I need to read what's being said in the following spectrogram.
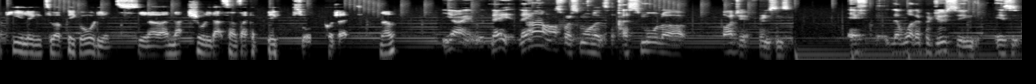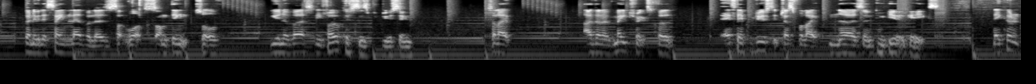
appealing to a big audience, you know, and that surely that sounds like a big sort of project, no? Yeah, they they can't ask for a smaller a smaller budget, for instance. If the, what they're producing is going to be the same level as what something sort of universally focused is producing. So like, I don't know, Matrix for if they produced it just for like nerds and computer geeks, they couldn't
